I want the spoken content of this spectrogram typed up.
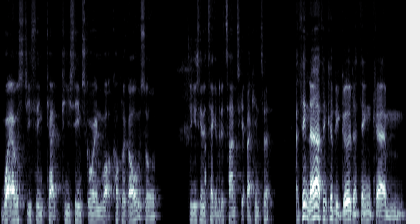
what else do you think? Uh, can you see him scoring what a couple of goals, or do you think he's going to take a bit of time to get back into it? I think no. I think he'll be good. I think um,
